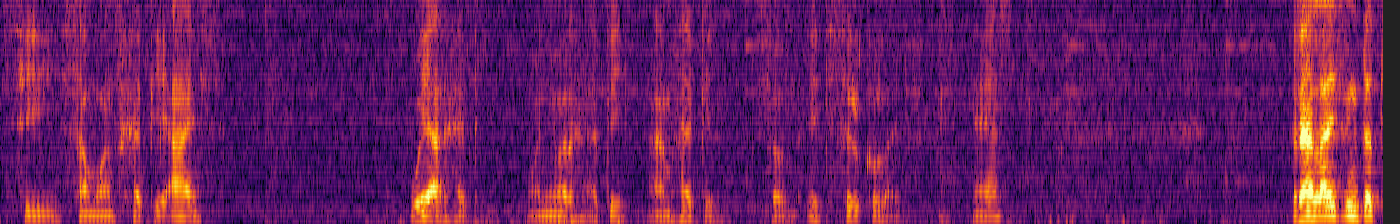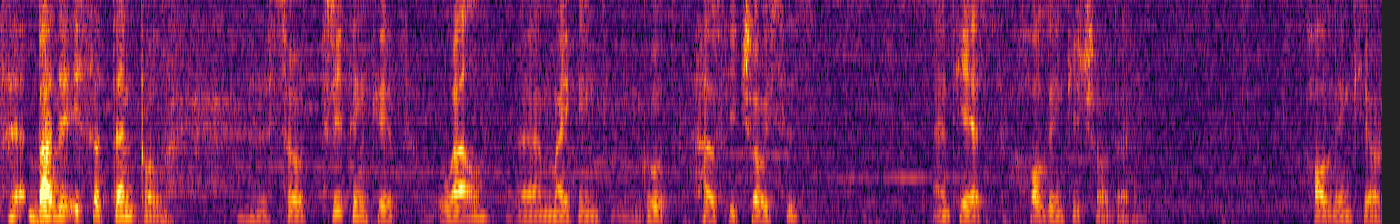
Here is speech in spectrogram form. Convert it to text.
see someone's happy eyes, we are happy. When you are happy, I'm happy. So it circulates. Yes? Realizing that body is a temple, so treating it well, uh, making good, healthy choices, and yes, holding each other, holding your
